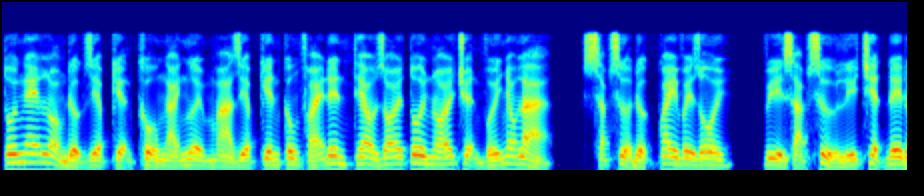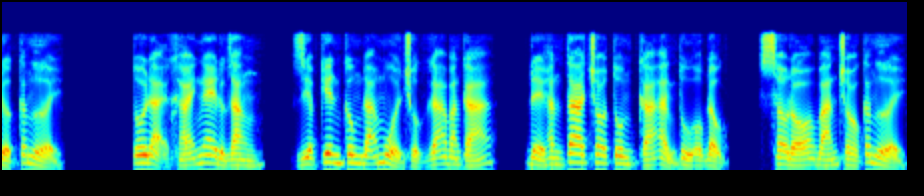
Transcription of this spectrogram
tôi nghe lỏm được diệp kiện khổ ngại người mà diệp kiên công phái đen theo dõi tôi nói chuyện với nhau là, sạp sửa được quay về rồi, vì sạp xử lý triệt đê được các người. Tôi đại khái nghe được rằng, diệp kiên công đã mùa chuộc gã bán cá để hắn ta cho tôm cá ảnh tù ốc độc sau đó bán cho các người.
